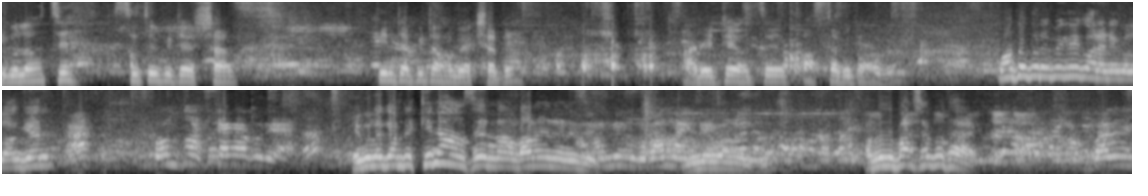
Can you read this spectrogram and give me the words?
এগুলো হচ্ছে চিতই পিঠার সাজ। তিনটা পিঠা হবে একসাথে। আর এটা হচ্ছে পাঁচটা পিঠা হবে। কত করে বিক্রি করেন এগুলো আঙ্কেল? এগুলো কি আপনি কিনে না বানাই না নিজে? নিজে বানাই না। আপনাদের বাসা কোথায়? বাড়ি।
